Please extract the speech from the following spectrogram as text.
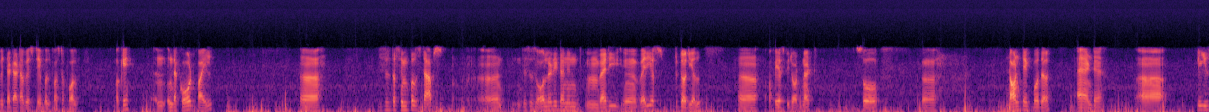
with the database table first of all okay? And in the code file uh, this is the simple steps. Uh, this is already done in um, very uh, various tutorial uh, of ASP.NET so uh, don't take bother and uh, please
